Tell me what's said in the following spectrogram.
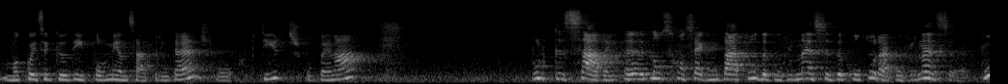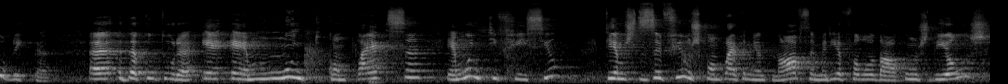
uma coisa que eu digo pelo menos há 30 anos, vou repetir, desculpem lá, porque sabem, uh, não se consegue mudar tudo, a governança da cultura, a governança pública uh, da cultura é, é muito complexa, é muito difícil, temos desafios completamente novos, a Maria falou de alguns deles,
